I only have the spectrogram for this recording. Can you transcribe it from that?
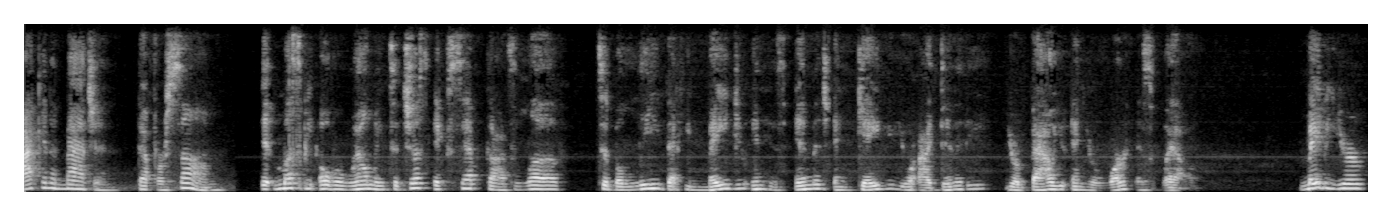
I can imagine that for some, it must be overwhelming to just accept God's love, to believe that He made you in His image and gave you your identity, your value, and your worth as well. Maybe you're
